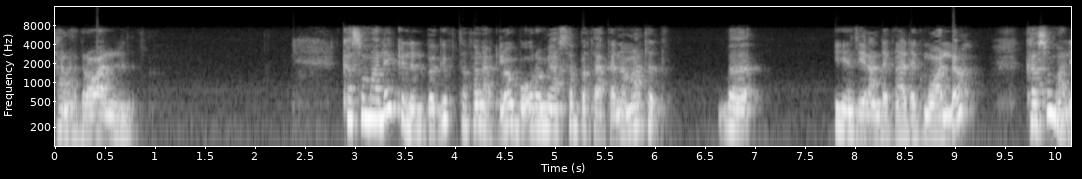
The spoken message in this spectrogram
ተናግረዋል። ከሶማሌ ክልል በግፍ ተፈናቅለው በኦሮሚያ ሰበታ ከነማ ይህን ዜና እንደገና ደግመዋለሁ። ከሶማሌ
